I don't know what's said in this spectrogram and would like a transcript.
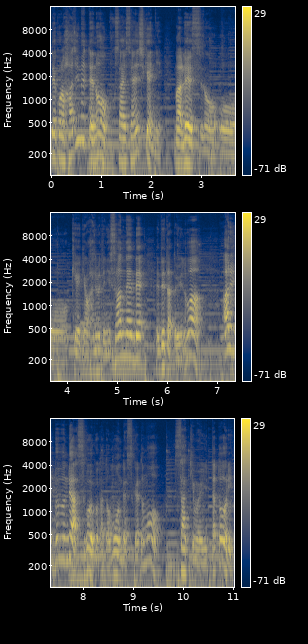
でこの初めての国際選手権に、まあ、レースの経験を始めて23年で出たというのはある部分ではすごいことだと思うんですけれどもさっきも言った通り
